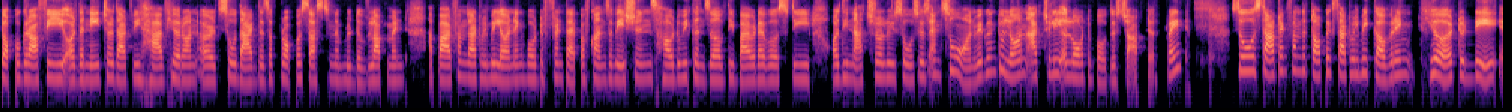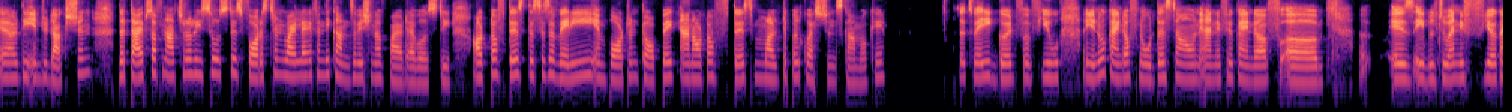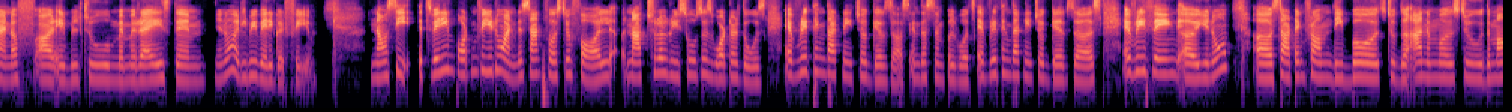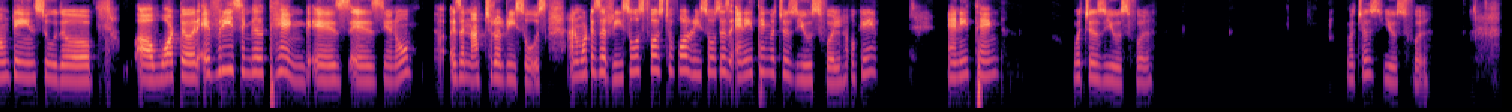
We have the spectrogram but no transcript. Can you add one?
topography or the nature that we have here on earth so that there's a proper sustainable development. Apart from that we'll be learning about different type of conservations how do we conserve the biodiversity or the natural resources and so on. We're going to learn actually a lot about this chapter right? So starting from the topics that we'll be covering here today are the introduction the types of natural resources forest and wildlife and the conservation of biodiversity. Out of this this is a very important topic and out of this multiple questions come okay? So it's very good for if you you know kind of note this down and if you kind of uh, is able to and if you're kind of are able to memorize them you know it'll be very good for you now, see, it's very important for you to understand, first of all, natural resources. What are those? Everything that nature gives us, in the simple words, everything that nature gives us, everything, uh, you know, uh, starting from the birds to the animals to the mountains to the uh, water, every single thing is, is, you know, Uh, is a natural resource. And what is a resource? First of all, resource is anything which is useful. Okay. Anything which is useful which is useful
